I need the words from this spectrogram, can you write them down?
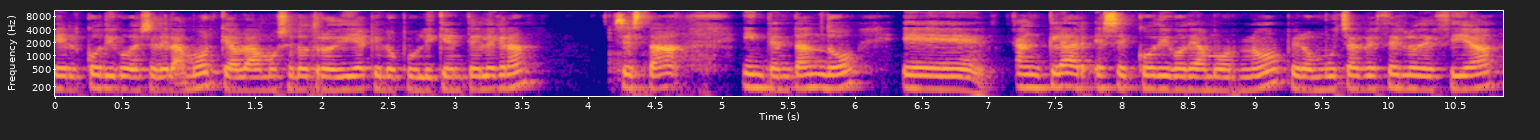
el código ese del amor que hablábamos el otro día, que lo publiqué en Telegram, se está intentando eh, anclar ese código de amor, ¿no? Pero muchas veces lo decía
